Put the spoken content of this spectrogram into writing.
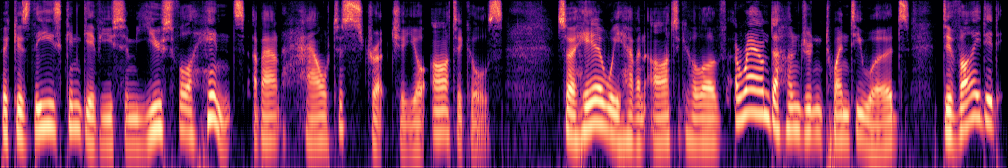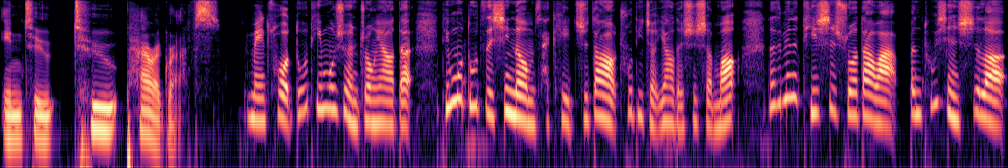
because these can give you some useful hints about how to structure your articles. So here we have an article of around 120 words divided into two paragraphs. 没错，读题目是很重要的。题目读仔细呢，我们才可以知道出题者要的是什么。那这边的提示说到啊，本图显示了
